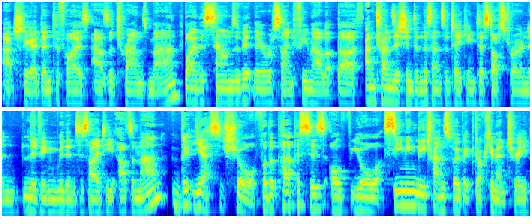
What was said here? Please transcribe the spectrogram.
actually identifies as a trans man. By the sounds of it, they were assigned female at birth and transitioned in the sense of taking testosterone and living within society as a man. But yes, sure, for the purposes of your seemingly transphobic documentary,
